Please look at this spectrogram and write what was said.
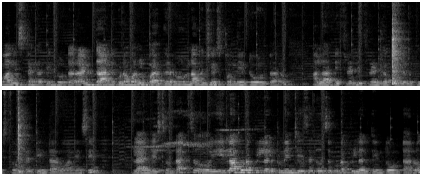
వాళ్ళు ఇష్టంగా తింటూ ఉంటారు. అండ్ దాన్ని కూడా వాళ్ళు బర్గర్ లాగా చేసుకొని తింటూ ఉంటారు. అలా డిఫరెంట్ డిఫరెంట్గా పిల్లలకి ఇస్తూ ఉంటే తింటారు అనేసి ప్లాన్ చేస్తుంటా. సో ఇలా కూడా పిల్లలు ఇప్పుడు నేను చేసే దోశ కూడా పిల్లలు తింటూ ఉంటారు.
